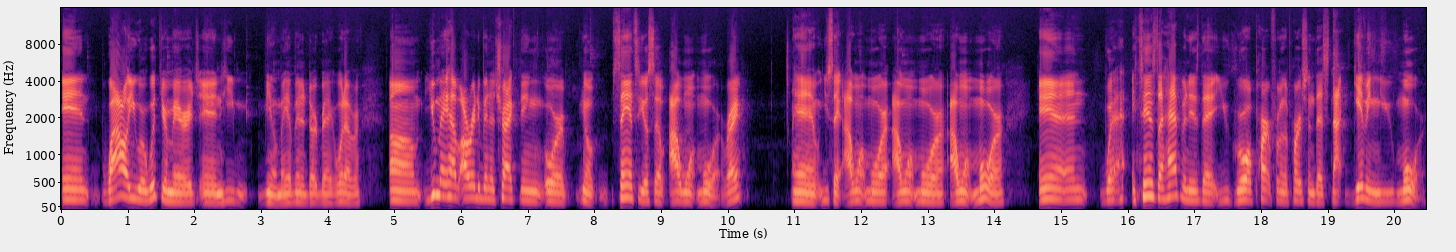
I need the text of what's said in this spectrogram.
And while you were with your marriage, and he, you know, may have been a dirtbag or whatever, um, you may have already been attracting or you know saying to yourself, "I want more," right? and you say, "I want more, I want more, I want more," and what it tends to happen is that you grow apart from the person that's not giving you more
